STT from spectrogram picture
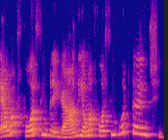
É uma força empregada e é uma força importante.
